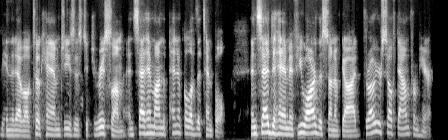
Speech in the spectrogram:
being the devil, took him, Jesus, to Jerusalem and set him on the pinnacle of the temple and said to him, If you are the Son of God, throw yourself down from here.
